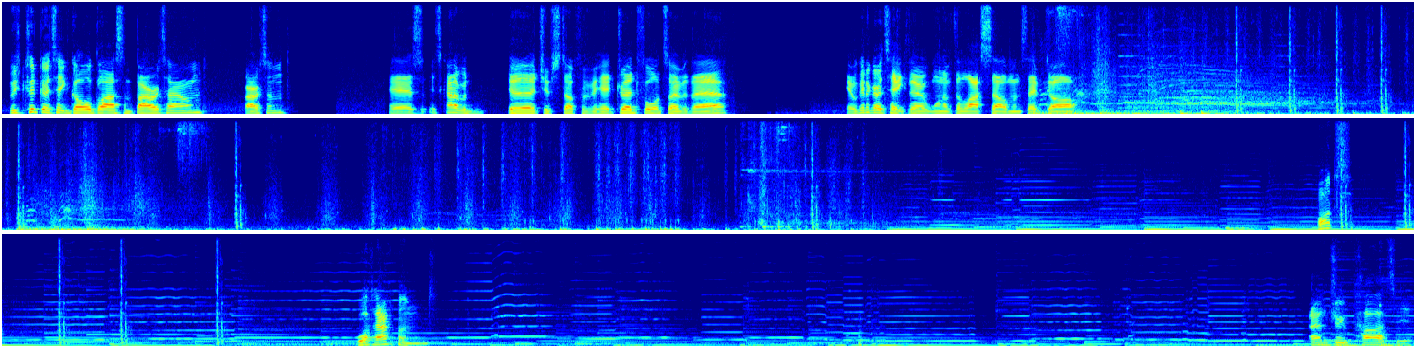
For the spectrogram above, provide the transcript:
We could go take Goldgrass and Barrowtown. Barrowton. Yes, it's kind of a dirge of stuff over here. Dreadfort's over there. Yeah, we're going to go take the, one of the last settlements they've got. Happened? Andrew Party.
